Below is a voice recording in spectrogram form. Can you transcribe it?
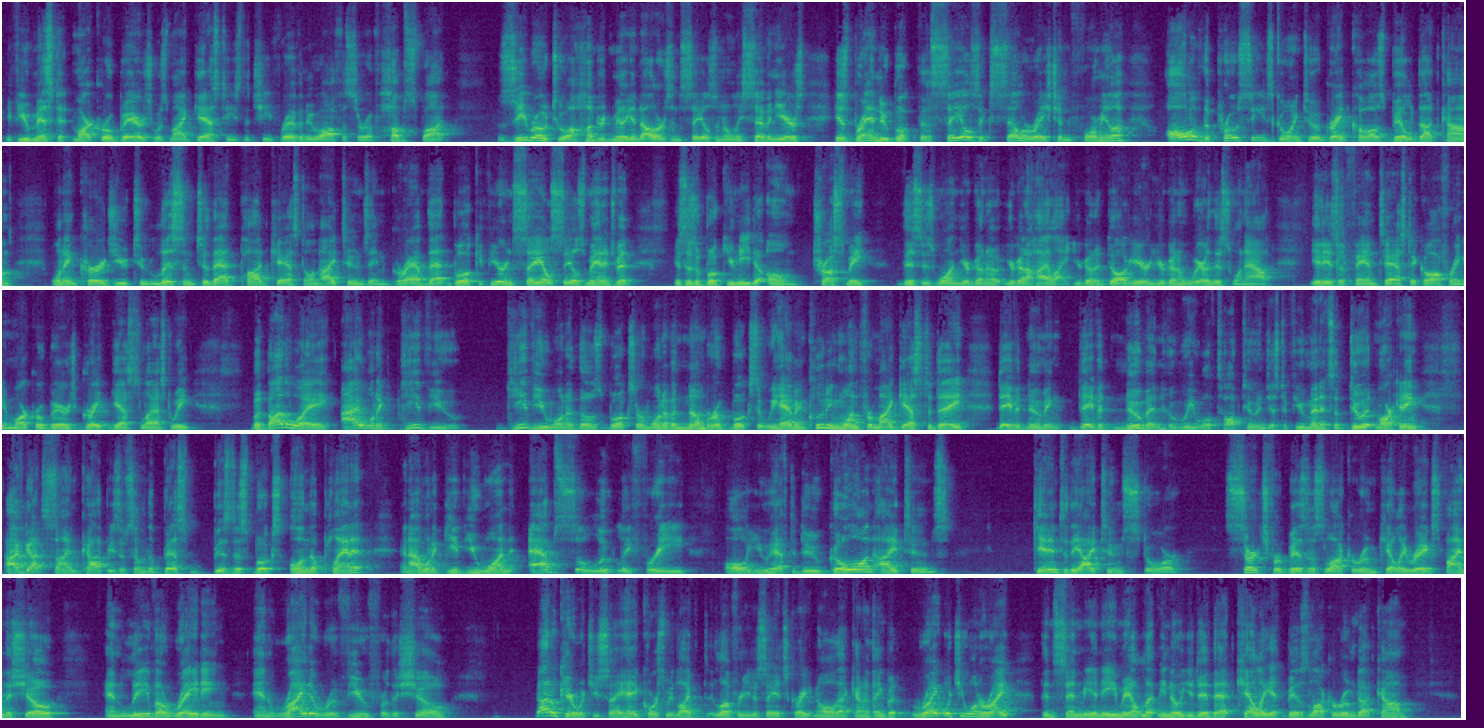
if you missed it, Mark Roberge was my guest. He's the Chief Revenue Officer of HubSpot. Zero to a $100 million in sales in only seven years. His brand new book, The Sales Acceleration Formula, all of the proceeds going to a great cause, build.com. Want to encourage you to listen to that podcast on iTunes and grab that book. If you're in sales, sales management, this is a book you need to own. Trust me, this is one you're gonna you're gonna highlight. You're gonna dog ear. You're gonna wear this one out. It is a fantastic offering. And Mark Roberge, great guest last week. But by the way, I want to give you give you one of those books or one of a number of books that we have, including one from my guest today, David Newman, David Newman, who we will talk to in just a few minutes of Do It Marketing. I've got signed copies of some of the best business books on the planet, and I want to give you one absolutely free. All you have to do, go on iTunes, get into the iTunes store, search for Business Locker Room Kelly Riggs, find the show, and leave a rating and write a review for the show I don't care what you say. Hey, of course, we'd like, love for you to say it's great and all that kind of thing, but write what you want to write, then send me an email. Let me know you did that. Kelly at bizlockerroom.com.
